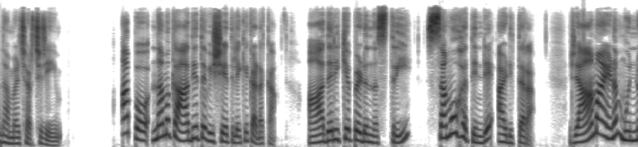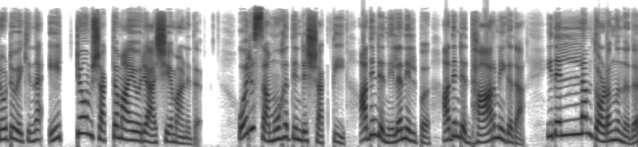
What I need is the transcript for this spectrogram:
നമ്മൾ ചർച്ച ചെയ്യും. അപ്പോ നമുക്ക് ആദ്യത്തെ വിഷയത്തിലേക്ക് കടക്കാം. ആദരിക്കപ്പെടുന്ന സ്ത്രീ സമൂഹത്തിന്റെ അടിത്തറ. രാമായണം മുന്നോട്ട് വയ്ക്കുന്ന ഏറ്റവും ശക്തമായ ഒരു ആശയമാണിത്. ഒരു സമൂഹത്തിന്റെ ശക്തി അതിന്റെ നിലനിൽപ്പ് അതിന്റെ ധാർമ്മികത ഇതെല്ലാം തുടങ്ങുന്നത്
